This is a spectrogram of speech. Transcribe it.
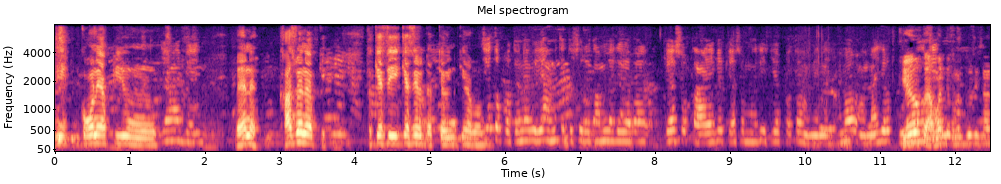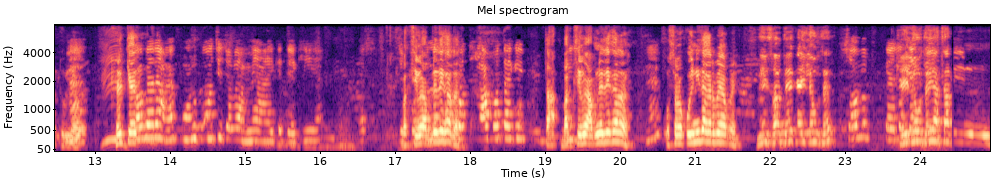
ये कौन है आपकी बहन है? खास बहन है आपकी? तो कैसे कैसे हत्या इनकी ये तो पता नहीं भैया हमें तो दूसरे गाँव में गए बार क्या सो काहे के क्या मरी ये पता हमें नहीं। हम हमें जब ये होगा हमारे दूसरी साइड हो। गया फिर क्या जब हमें फ़ोन पहुँची जब हमें आए के देखी है। बक्से में आपने देखा था? आप- बता कि बक्से में आपने देखा था? उस समय कोई नहीं था घर में यहाँ पे? नहीं सब थे कई लोग थे। सब पहले कई लोग थे नहीं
